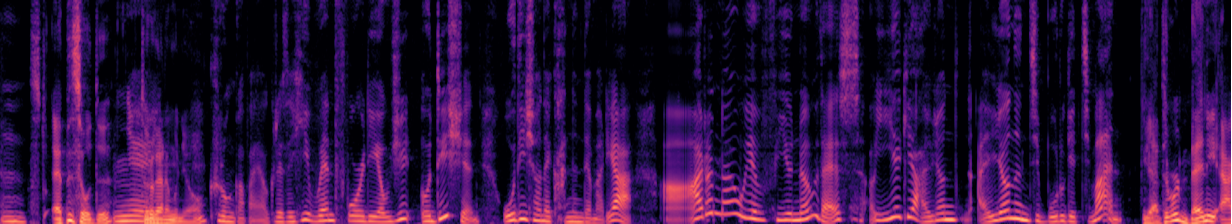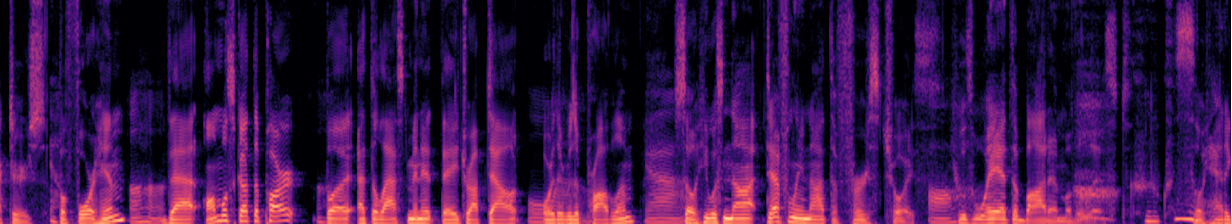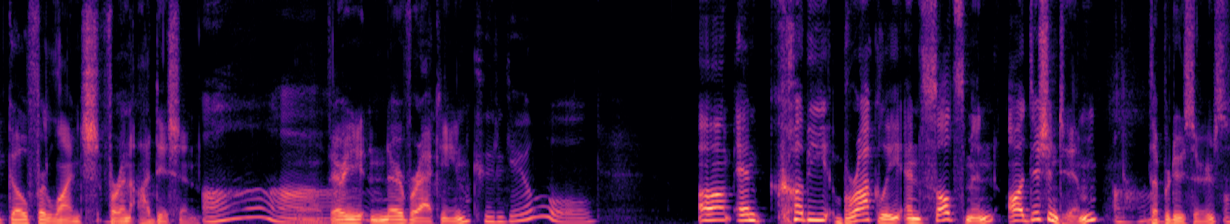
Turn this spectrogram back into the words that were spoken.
에피소드 예. 들어가는군요. 그런가 봐요. 그래서 he went for the audi- audition. 오디션에 갔는데 말이야. 아, I don't know if you know this. 이 얘기 알려, 알렸는지 모르겠지만 Yeah, there were many actors before him that almost got the part, but at the last minute they dropped out or there was a problem. Yeah. So he was not definitely not the first choice. He was way at the bottom of the list. 그렇군요. So he had to go for lunch for an audition. 아, Uh, very nerve-wracking. 그러게요. Um, and Cubby Broccoli and Saltzman auditioned him, the producers.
